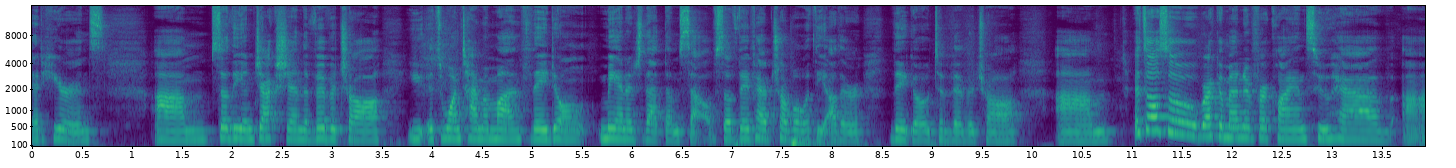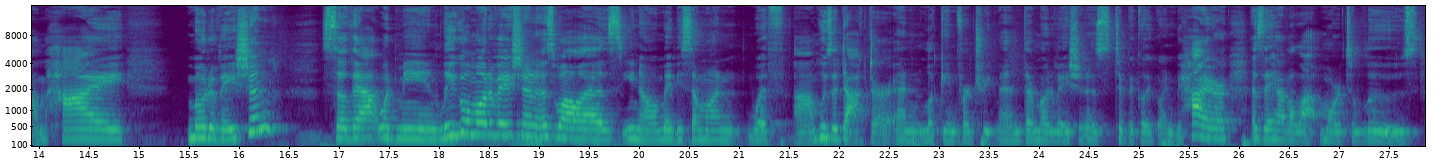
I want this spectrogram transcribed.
adherence. Um, so the injection, the Vivitrol, you, it's one time a month. They don't manage that themselves. So if they've had trouble with the other, they go to Vivitrol. Um, it's also recommended for clients who have um, high motivation. So that would mean legal motivation as well as, you know, maybe someone with um, who's a doctor and looking for treatment. Their motivation is typically going to be higher as they have a lot more to lose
